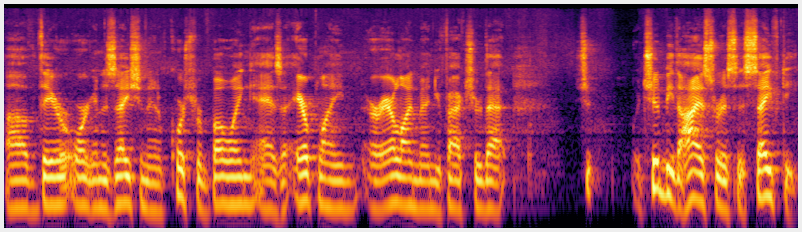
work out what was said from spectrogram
of their organization. And of course, for Boeing as an airplane or airline manufacturer, that should, should be the highest risk is safety.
